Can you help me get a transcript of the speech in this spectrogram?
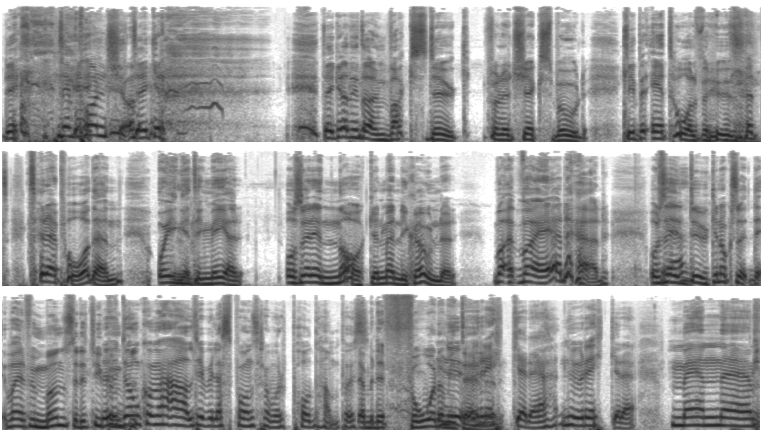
det, Den poncho. tänk er, tänk er att ni tar en vaxduk från ett köksbord, klipper ett hål för huvudet, trär på den och ingenting mer. Och så är det en naken människa under. Va, vad är det här? Och så är duken också, det, vad är det för mönster? Det är typ Du, en... de kommer aldrig vilja sponsra vår podd Hampus. Ja men det får de nu inte heller. räcker det, nu räcker det. Men eh,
